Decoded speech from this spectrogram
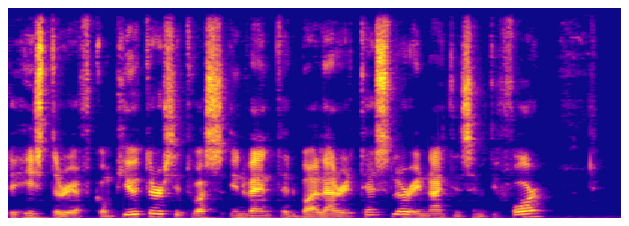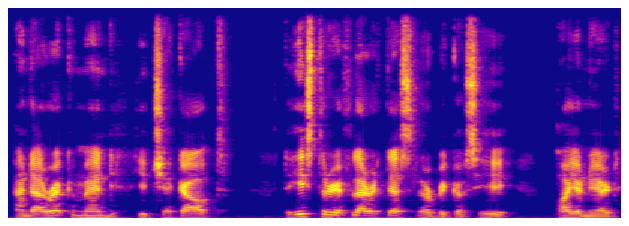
the history of computers. It was invented by Larry Tesler in 1974 and I recommend you check out the history of Larry Tesler because he pioneered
